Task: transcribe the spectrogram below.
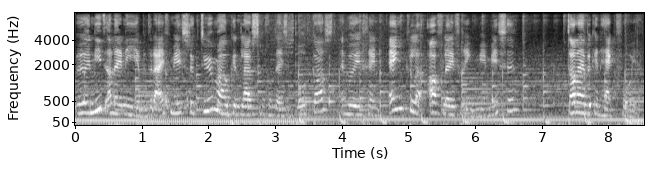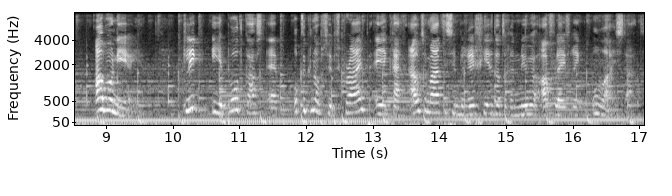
Wil je niet alleen in je bedrijf meer structuur, maar ook in het luisteren van deze podcast en wil je geen enkele aflevering meer missen? Dan heb ik een hack voor je. Abonneer je. Klik in je podcast-app op de knop subscribe en je krijgt automatisch een berichtje dat er een nieuwe aflevering online staat.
